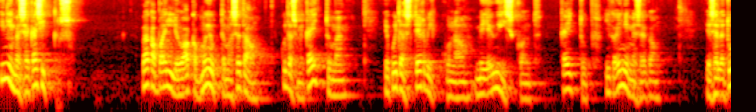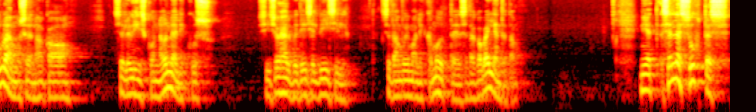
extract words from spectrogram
inimese käsitlus väga palju hakkab mõjutama seda, kuidas me käitume ja kuidas tervikuna meie ühiskond käitub iga inimesega. ja selle tulemusena ka selle ühiskonna õnnelikkus siis ühel või teisel viisil, seda on võimalik ka mõõta ja seda ka väljendada. nii et selles suhtes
